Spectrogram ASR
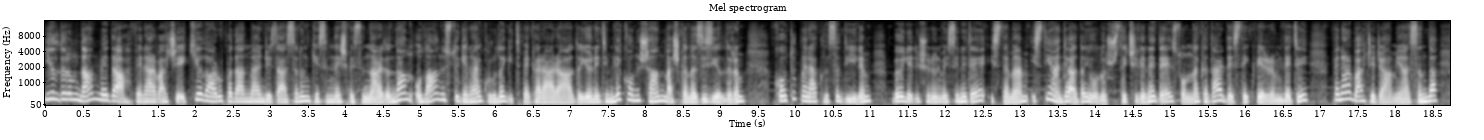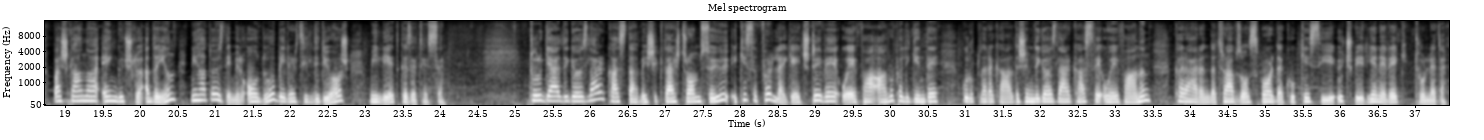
Yıldırım'dan veda Fenerbahçe 2 yıl Avrupa'dan men cezasının kesinleşmesinin ardından olağanüstü genel kurula gitme kararı aldı. Yönetimde konuşan Başkan Aziz Yıldırım, koltuk meraklısı değilim, böyle düşünülmesini de istemem, isteyen de aday olur, seçilene de sonuna kadar destek veririm dedi. Fenerbahçe camiasında başkanlığa en güçlü adayın Nihat Özdemir olduğu belirtildi diyor Milliyet gazetesi. Tur geldi gözler Kasta Beşiktaş Tromsø'yü 2-0 ile geçti ve UEFA Avrupa Ligi'nde gruplara kaldı. Şimdi gözler Kas ve UEFA'nın kararında Trabzonspor'da Kukesi'yi 3-1 yenerek turladı.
